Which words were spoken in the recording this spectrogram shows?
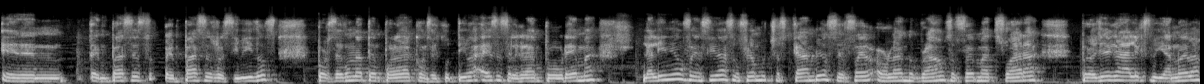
en, en, pases, en pases recibidos por segunda temporada consecutiva. Ese es el gran problema. La línea ofensiva sufrió muchos cambios. Se fue Orlando Brown, se fue Matt Suara, pero llega Alex Villanueva,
